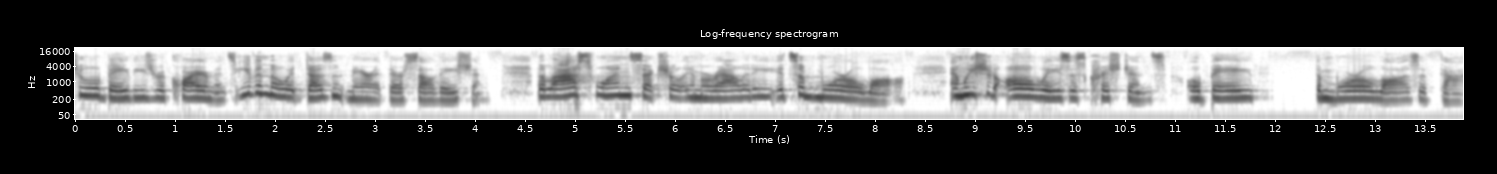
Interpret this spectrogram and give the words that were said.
to obey these requirements, even though it doesn't merit their salvation. The last one, sexual immorality, it's a moral law. And we should always, as Christians, obey the moral laws of God.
